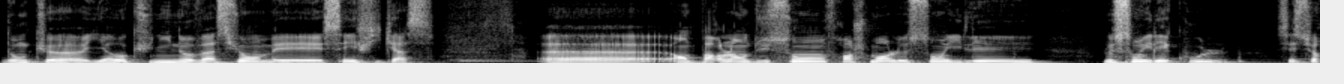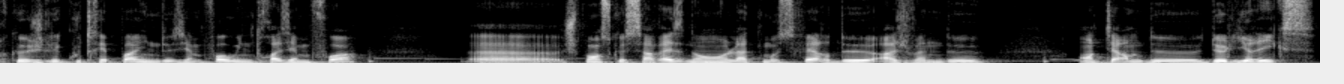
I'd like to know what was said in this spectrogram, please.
Donc, il n'y a aucune innovation, mais c'est efficace. Euh, en parlant du son, franchement, le son, il est, le son, il est cool. C'est sûr que je l'écouterai pas une deuxième fois ou une troisième fois. Euh, je pense que ça reste dans l'atmosphère de H22. En termes de, lyrics,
